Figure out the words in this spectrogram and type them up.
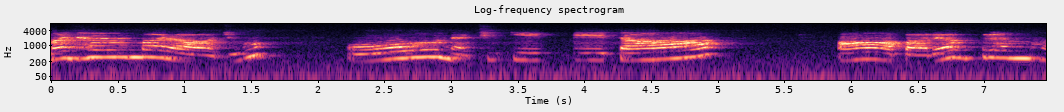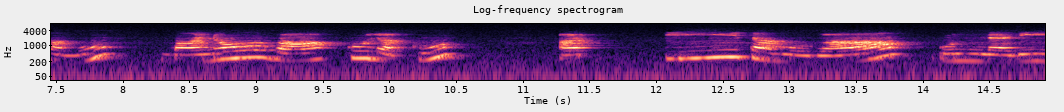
యమధర్మరాజు ఓ నచికేత ఆ పరబ్రహ్మము మనోవాక్కులకు అతీతముగా ఉన్నది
